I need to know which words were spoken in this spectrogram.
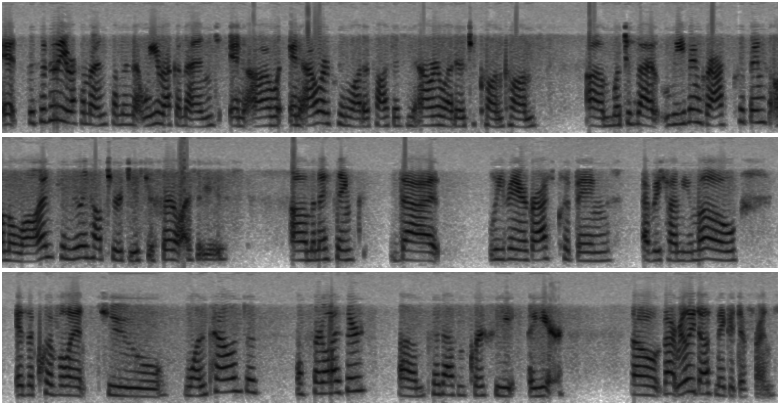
it specifically recommends something that we recommend in our in our clean water project in our letter to Concoms, um, which is that leaving grass clippings on the lawn can really help to reduce your fertilizer use. Um, and I think that leaving your grass clippings every time you mow is equivalent to one pound of, of fertilizer um, per thousand square feet a year. So that really does make a difference,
